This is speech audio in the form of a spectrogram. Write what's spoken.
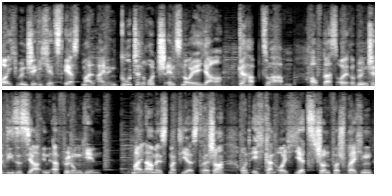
Euch wünsche ich jetzt erstmal einen guten Rutsch ins neue Jahr gehabt zu haben, auf dass eure Wünsche dieses Jahr in Erfüllung gehen. Mein Name ist Matthias Drescher und ich kann euch jetzt schon versprechen,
